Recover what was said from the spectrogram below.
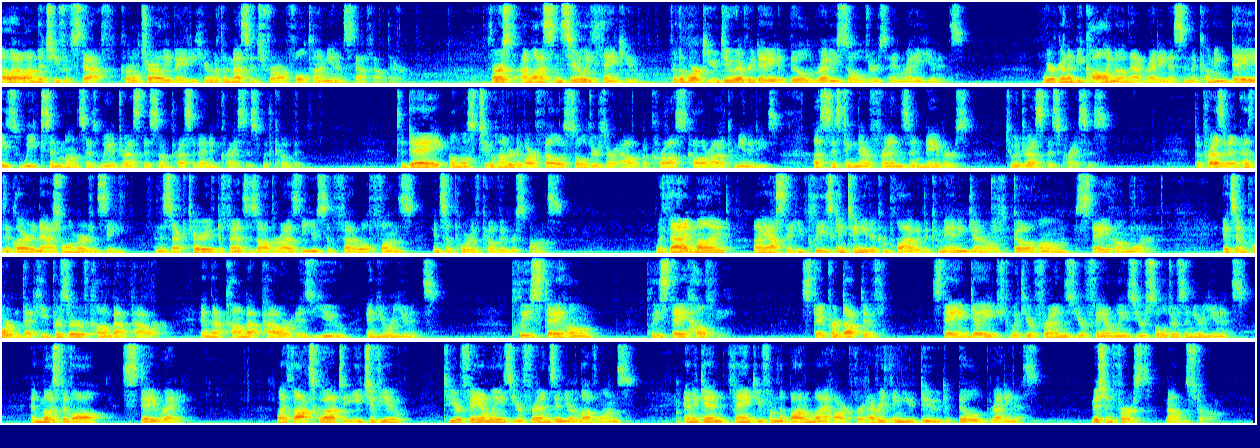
Hello, I'm the Chief of Staff, Colonel Charlie Beatty, here with a message for our full-time unit staff out there. First, I want to sincerely thank you for the work you do every day to build ready soldiers and ready units. We're going to be calling on that readiness in the coming days, weeks, and months as we address this unprecedented crisis with COVID. Today, almost 200 of our fellow soldiers are out across Colorado communities assisting their friends and neighbors to address this crisis. The President has declared a national emergency, and the Secretary of Defense has authorized the use of federal funds in support of COVID response. With that in mind, I ask that you please continue to comply with the Commanding General's go home, stay home order. It's important that he preserve combat power, and that combat power is you and your units. Please stay home Please stay healthy, stay productive, stay engaged with your friends, your families, your soldiers, and your units, and most of all, stay ready. My thoughts go out to each of you, to your families, your friends, and your loved ones. And again, thank you from the bottom of my heart for everything you do to build readiness. Mission first, Mountain Strong.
